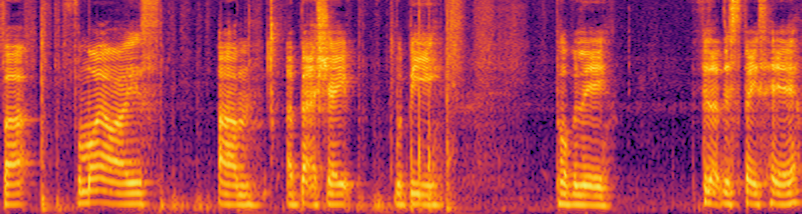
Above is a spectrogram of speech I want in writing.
But for my eyes, um, a better shape would be probably fill up this space here,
